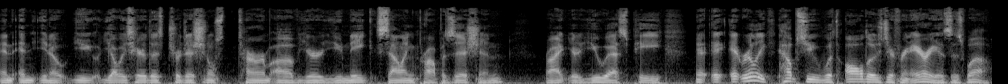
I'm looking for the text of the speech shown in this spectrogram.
and and you know you you always hear this traditional term of your unique selling proposition right? Your USP. It, it really helps you with all those different areas as well.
